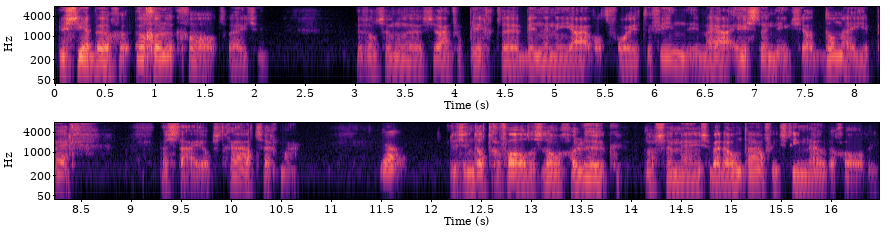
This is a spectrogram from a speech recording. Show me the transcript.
Dus die hebben een geluk gehad, weet je. Dus ze zijn verplicht eh, binnen een jaar wat voor je te vinden. Maar ja, is er niks, ja, dan heb je pech. Dan sta je op straat, zeg maar. Ja. Dus in dat geval is het dan geluk dat ze mensen bij de handhavingsteam nodig hadden.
